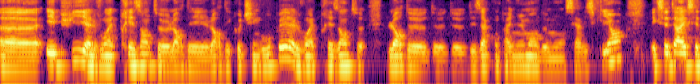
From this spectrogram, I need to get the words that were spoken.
Euh, et puis, elles vont être présentes lors des, lors des coachings groupés, elles vont être présentes lors de, des accompagnements de mon service client, etc. etc.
